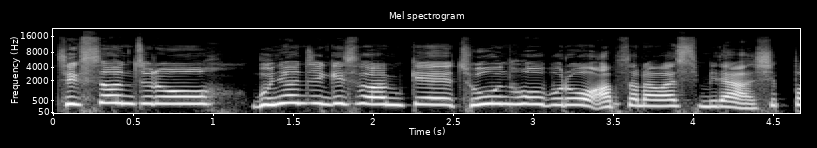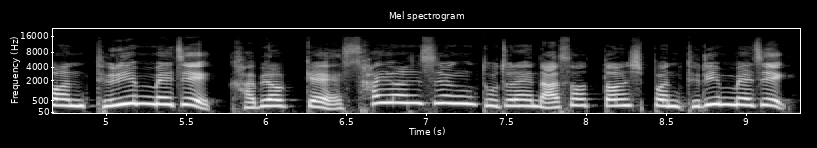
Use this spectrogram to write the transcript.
직선주로 문현진 기수와 함께 좋은 호흡으로 앞서 나왔습니다. 10번 드림매직 가볍게 4연승 도전에 나섰던 10번 드림매직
